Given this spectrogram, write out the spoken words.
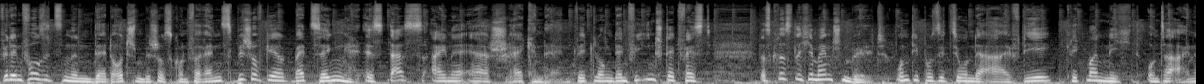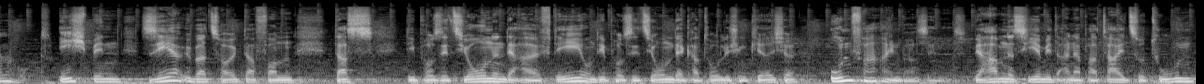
Für den Vorsitzenden der Deutschen Bischofskonferenz, Bischof Georg Betzing, ist das eine erschreckende Entwicklung, denn für ihn steht fest, das christliche Menschenbild und die Position der AfD kriegt man nicht unter einen Hut. Ich bin sehr überzeugt davon, dass die Positionen der AfD und die Positionen der katholischen Kirche unvereinbar sind. Wir haben es hier mit einer Partei zu tun,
